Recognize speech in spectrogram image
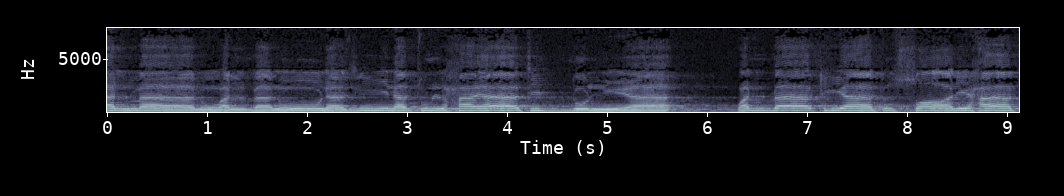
المال والبنون زينة الحياة الدنيا والباقيات الصالحات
